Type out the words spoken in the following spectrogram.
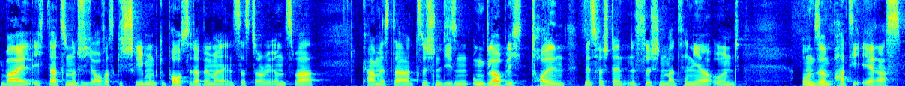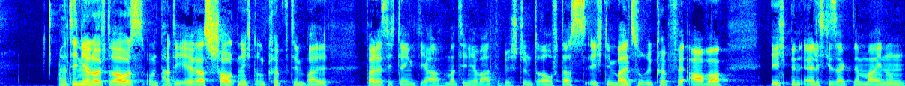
weil ich dazu natürlich auch was geschrieben und gepostet habe in meiner Insta-Story. Und zwar kam es da zwischen diesem unglaublich tollen Missverständnis zwischen Martinia und unserem Patti Eras. Martinia läuft raus und Patti Eras schaut nicht und köpft den Ball, weil er sich denkt, ja, Martinia wartet bestimmt drauf, dass ich den Ball zurückköpfe. Aber ich bin ehrlich gesagt der Meinung,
